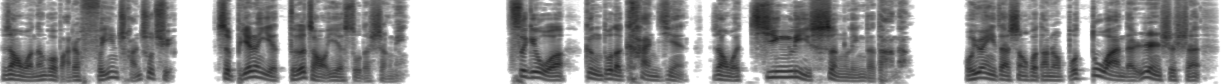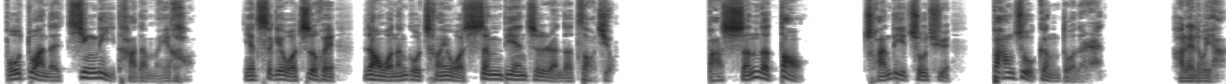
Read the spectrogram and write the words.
让我能够把这福音传出去，使别人也得着耶稣的生命。赐给我更多的看见，让我经历圣灵的大能。我愿意在生活当中不断的认识神，不断的经历他的美好。也赐给我智慧，让我能够成为我身边之人的造就，把神的道传递出去，帮助更多的人。哈利路亚！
